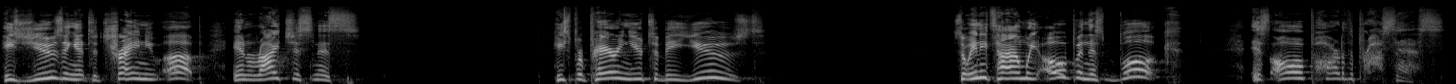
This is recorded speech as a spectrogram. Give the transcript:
He's using it to train you up in righteousness. He's preparing you to be used. So, anytime we open this book, it's all part of the process.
